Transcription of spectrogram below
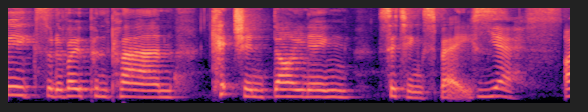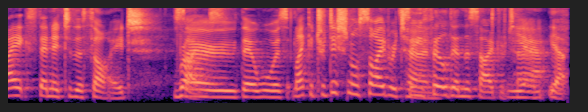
big sort of open plan kitchen, dining, sitting space. Yes. I extended to the side. Right. So there was like a traditional side return. So you filled in the side return. Yeah. Yeah.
